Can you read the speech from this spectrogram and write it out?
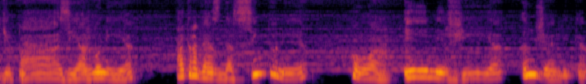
de paz e harmonia através da sintonia com a energia angélica.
